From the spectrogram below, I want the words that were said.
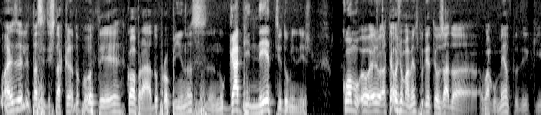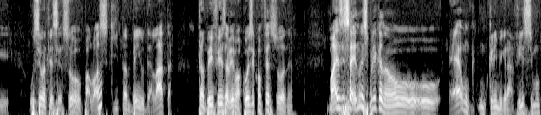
Mas ele está se destacando por ter cobrado propinas no gabinete do ministro. Como eu, eu, até o Gilmar Mendes podia ter usado a, o argumento de que o seu antecessor, o Palocci, que também o delata, também fez a mesma coisa e confessou, né? Mas isso aí não explica, não. O, o, é um, um, crime gravíssimo,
